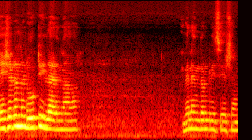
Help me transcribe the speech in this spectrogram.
സുനേഷ് ഡ്യൂട്ടി ഇല്ലായിരുന്നാ? ഇവനെന്തുണ്ട് വിശേഷം?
